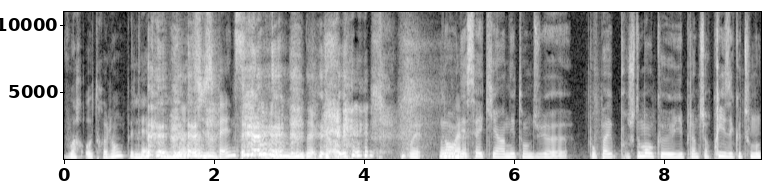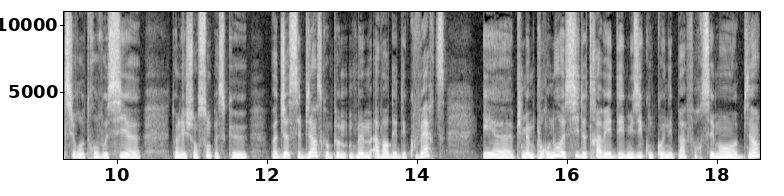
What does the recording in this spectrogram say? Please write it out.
voire autre langue peut-être. Suspense. Ouais. Donc, non, on essaie qu'il y ait un étendu euh, pour, pas, pour justement qu'il y ait plein de surprises et que tout le monde s'y retrouve aussi euh, dans les chansons parce que bah, déjà c'est bien parce qu'on peut même avoir des découvertes et euh, puis même pour nous aussi de travailler des musiques qu'on connaît pas forcément euh, bien,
